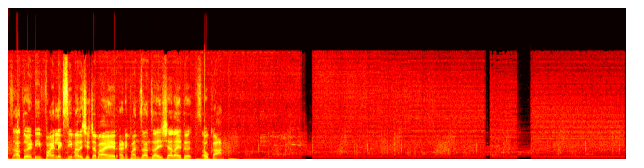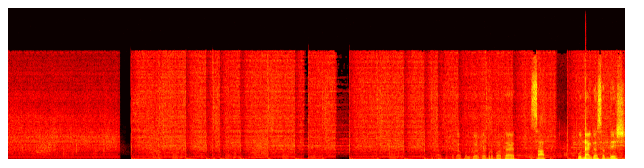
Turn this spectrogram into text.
जातोय डीप फाईन लेग सीमारेषेच्या बाहेर आणि पंचांचा इशारा येतोय चौकार. दाखल पण पाहतायत सात. पुन्हा एकदा संदेश.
